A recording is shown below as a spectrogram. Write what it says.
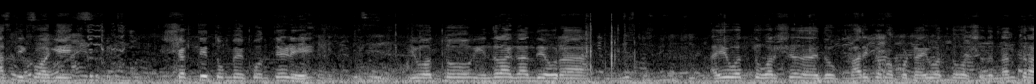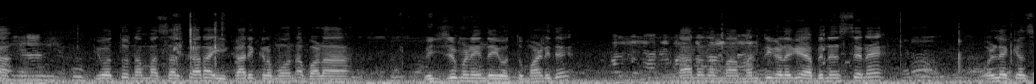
ಆರ್ಥಿಕವಾಗಿ ಶಕ್ತಿ ತುಂಬಬೇಕು ಅಂತೇಳಿ ಇವತ್ತು ಇಂದಿರಾ ಗಾಂಧಿ ಅವರ ಐವತ್ತು ವರ್ಷದ ಇದು ಕಾರ್ಯಕ್ರಮ ಕೊಟ್ಟ ಐವತ್ತು ವರ್ಷದ ನಂತರ ಇವತ್ತು ನಮ್ಮ ಸರ್ಕಾರ ಈ ಕಾರ್ಯಕ್ರಮವನ್ನು ಬಹಳ ವಿಜೃಂಭಣೆಯಿಂದ ಇವತ್ತು ಮಾಡಿದೆ. ನಾನು ನಮ್ಮ ಮಂತ್ರಿಗಳಿಗೆ ಅಭಿನಯಿಸ್ತೇನೆ ಒಳ್ಳೆ ಕೆಲಸ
